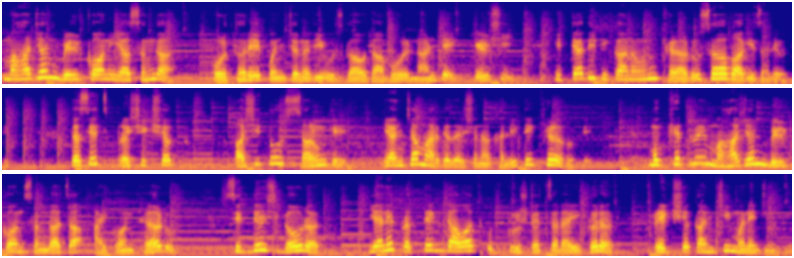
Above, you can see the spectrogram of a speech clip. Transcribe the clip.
महाजन बिल्डकॉन या संघात कोळथरे पंचनदी उसगाव दाभोळ नांटे केळशी इत्यादी ठिकाणाहून खेळाडू सहभागी झाले होते. तसेच प्रशिक्षक आशुतोष साळुंके यांच्या मार्गदर्शनाखाली ते खेळत होते. मुख्यत्वे महाजन बिल्डकॉन संघाचा आयकॉन खेळाडू सिद्धेश गौरत याने प्रत्येक डावात उत्कृष्ट चराई करत प्रेक्षकांची मने जिंकली.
